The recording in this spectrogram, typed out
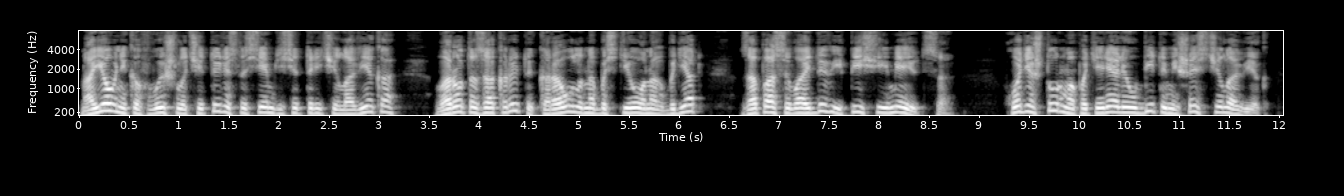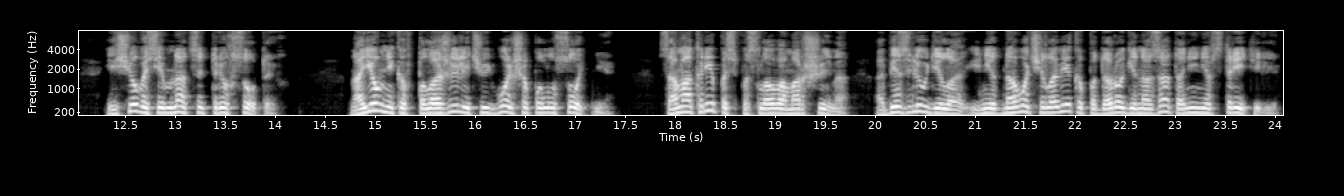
Наемников вышло 473 человека, ворота закрыты, караулы на бастионах бдят, запасы войды и пищи имеются. В ходе штурма потеряли убитыми 6 человек, еще 18 трехсотых. Наемников положили чуть больше полусотни. Сама крепость, по словам Аршина, обезлюдила, и ни одного человека по дороге назад они не встретили.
